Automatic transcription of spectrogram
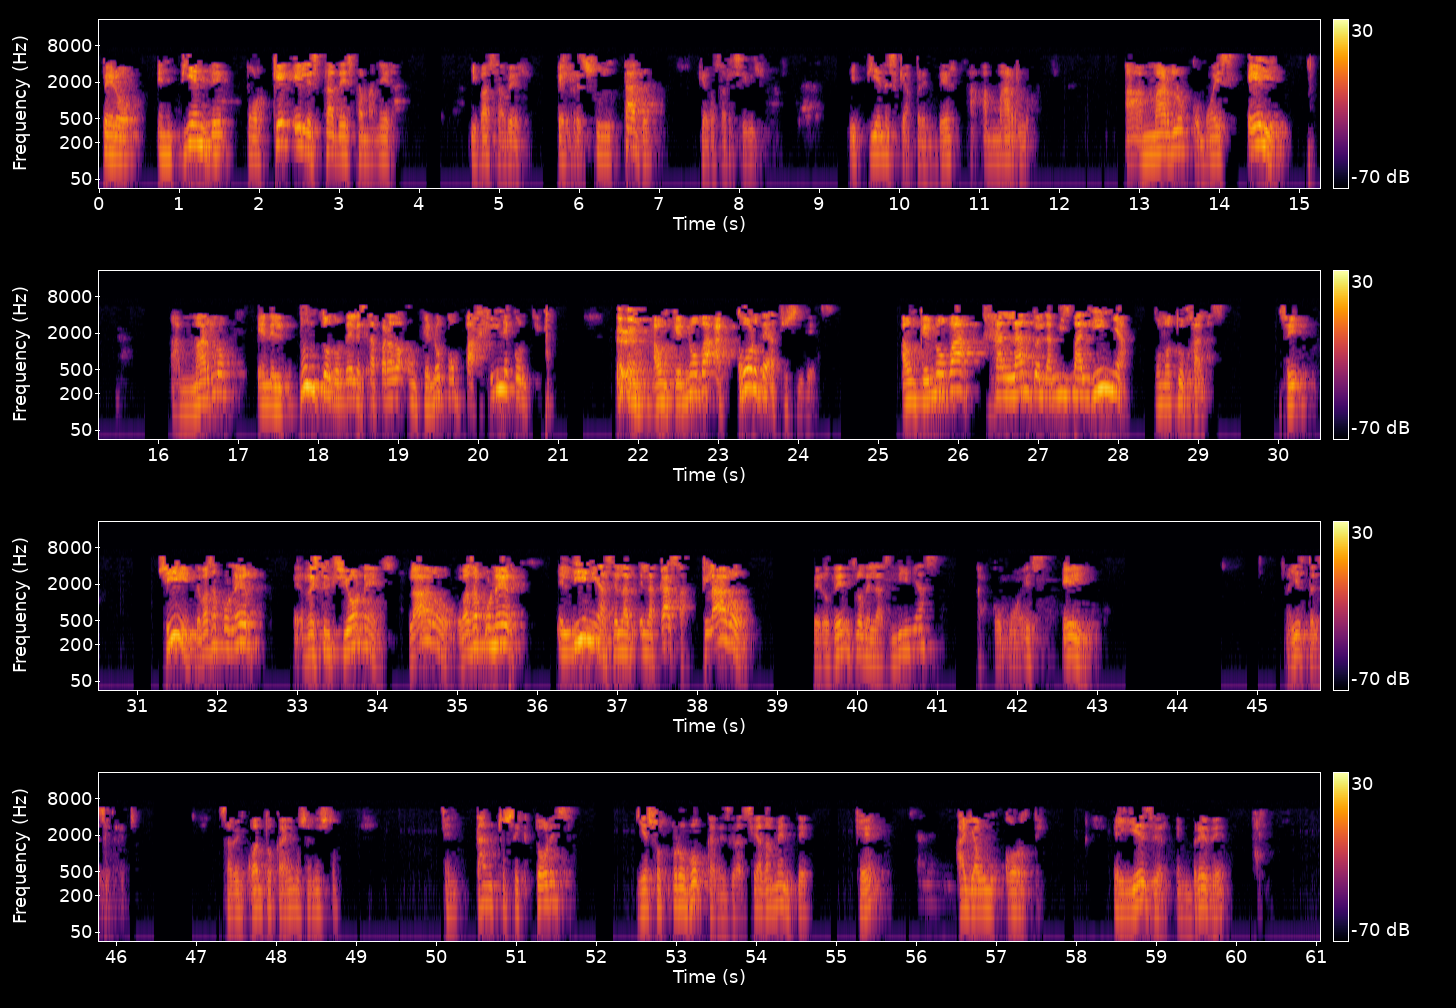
pero entiende por qué Él está de esta manera y vas a ver el resultado que vas a recibir. Y tienes que aprender a amarlo, a amarlo como es Él, amarlo en el punto donde Él está parado, aunque no compagine contigo, aunque no va acorde a tus ideas, aunque no va jalando en la misma línea como tú jalas. ¿Sí? Sí, le vas a poner eh, restricciones, claro, le vas a poner en líneas en la, en la casa, claro, pero dentro de las líneas, como es Él. Ahí está el secreto. ¿Saben cuánto caemos en esto? En tantos sectores y eso provoca, desgraciadamente, que haya un corte. Eliezer, en breve,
